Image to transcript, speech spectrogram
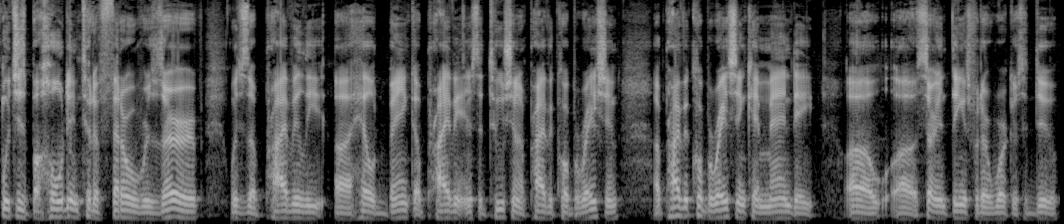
which is beholden to the Federal Reserve, which is a privately uh, held bank, a private institution, a private corporation. A private corporation can mandate uh, uh, certain things for their workers to do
